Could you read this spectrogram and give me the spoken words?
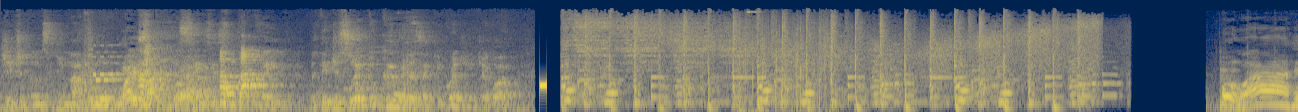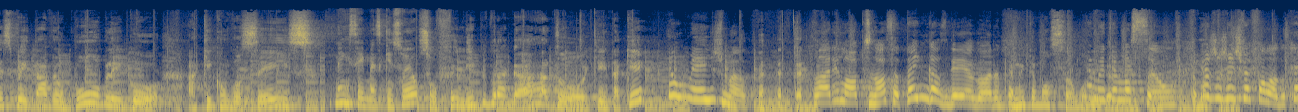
Gente, eu tô me sentindo na Globo. Mas Vocês, agora- vocês não estão vendo? Mas tem 18 câmeras aqui com a gente agora. Olá, respeitável público! Aqui com vocês, Nem sei mais quem sou eu. eu sou Felipe Bragato. E Quem tá aqui? Eu mesma. Lari Lopes. Nossa, até engasguei agora. É muita emoção, É amiga. muita emoção. Tamo- E hoje a gente vai falar do quê?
